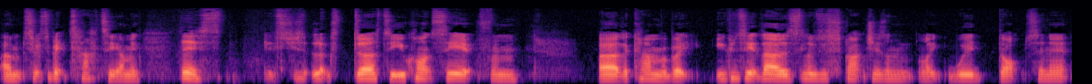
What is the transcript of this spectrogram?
Um, so it's a bit tatty. I mean, this it's just it looks dirty. You can't see it from uh, the camera, but you can see it there. There's loads of scratches and like weird dots in it.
